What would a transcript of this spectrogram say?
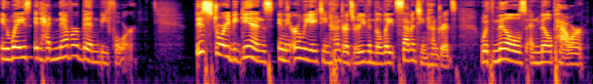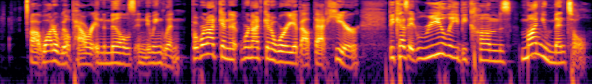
in ways it had never been before. This story begins in the early 1800s or even the late 1700s with mills and mill power uh, water wheel power in the mills in New England. But we're not gonna we're not gonna worry about that here because it really becomes monumental,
